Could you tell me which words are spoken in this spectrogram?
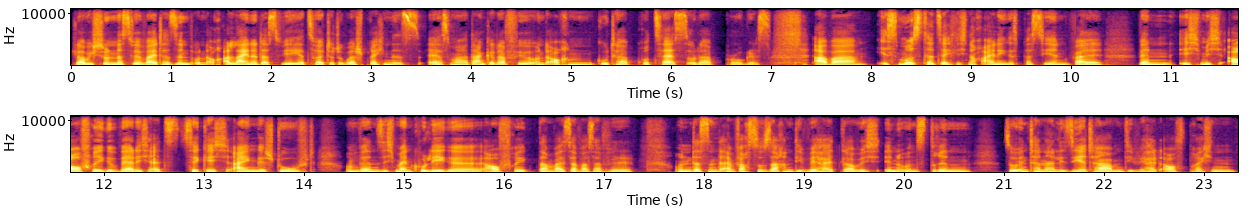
glaube ich schon, dass wir weiter sind und auch alleine, dass wir jetzt heute darüber sprechen, ist erstmal Danke dafür und auch ein guter Prozess oder Progress. Aber es muss tatsächlich noch einiges passieren, weil wenn ich mich aufrege, werde ich als zickig eingestuft und wenn sich mein Kollege aufregt, dann weiß er, was er will. Und das sind einfach so Sachen, die wir halt, glaube ich, in uns drin so internalisiert haben, die wir halt aufbrechen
